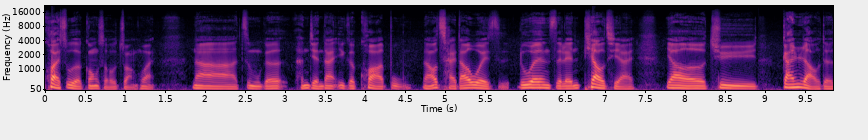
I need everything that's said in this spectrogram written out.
快速的攻守转换，那字母哥很简单，一个跨步，然后踩到位置，卢恩斯连跳起来要去干扰的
